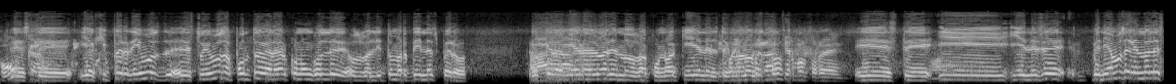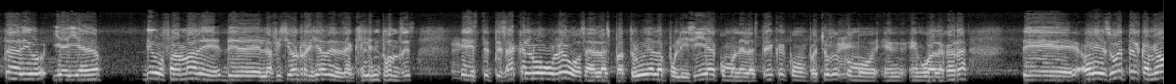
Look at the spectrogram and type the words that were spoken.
Oh, este, y aquí perdimos, estuvimos a punto de ganar con un gol de Osvaldito Martínez, pero creo que Ah. Damián Álvarez nos vacunó aquí en el Sí, tecnológico. Monterrey. Este, y, y en ese, veníamos saliendo al estadio y allá, digo, fama de, de la afición regia desde aquel entonces, este, te sacan luego, luego, o sea, las patrullas, la policía, como en el Azteca, como en Pachuca, Sí. como en, en Guadalajara, te, oye, súbete al camión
